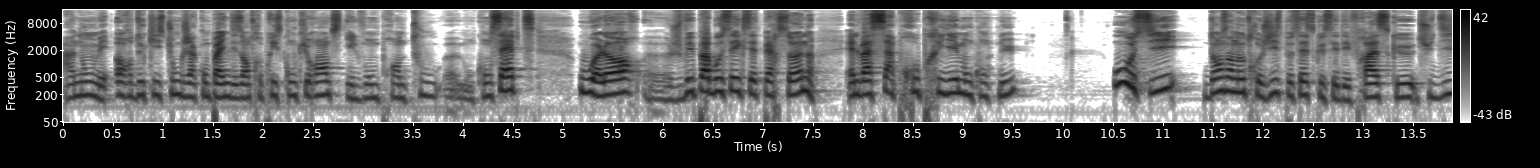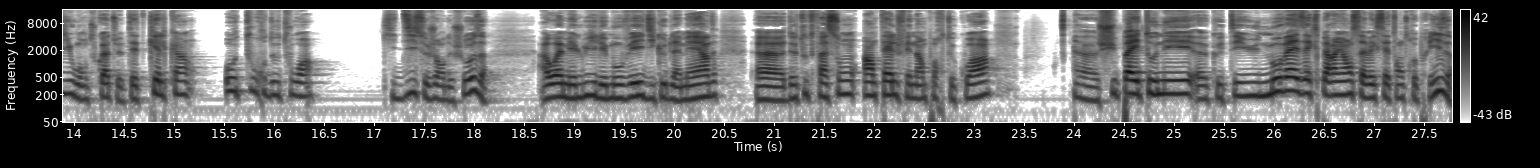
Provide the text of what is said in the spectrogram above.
ah non, mais hors de question que j'accompagne des entreprises concurrentes, ils vont me prendre tout euh, mon concept, ou alors euh, je vais pas bosser avec cette personne, elle va s'approprier mon contenu. Ou aussi, dans un autre registre, peut-être que c'est des phrases que tu dis, ou en tout cas tu as peut-être quelqu'un autour de toi qui dit ce genre de choses. Ah ouais, mais lui il est mauvais, il dit que de la merde. Euh, de toute façon, un tel fait n'importe quoi. je suis pas étonné que tu aies eu une mauvaise expérience avec cette entreprise.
